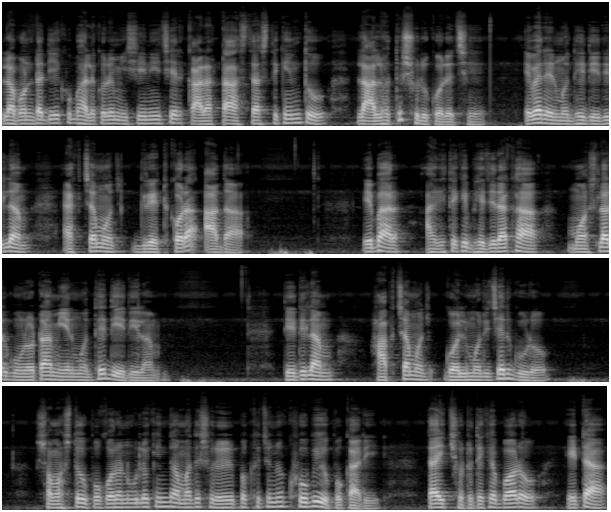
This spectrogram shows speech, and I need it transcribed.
লবণটা দিয়ে খুব ভালো করে মিশিয়ে নিয়েছি, এর কালারটা আস্তে আস্তে কিন্তু লাল হতে শুরু করেছে। এবার এর মধ্যে দিয়ে দিলাম এক চামচ গ্রেট করা আদা। এবার আগে থেকে ভেজে রাখা মশলার গুঁড়োটা আমি এর মধ্যে দিয়ে দিলাম। দিয়ে দিলাম হাফ চামচ গোলমরিচের গুঁড়ো। সমস্ত উপকরণগুলো কিন্তু আমাদের শরীরের পক্ষের জন্য খুবই উপকারী। তাই ছোট থেকে বড় এটা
